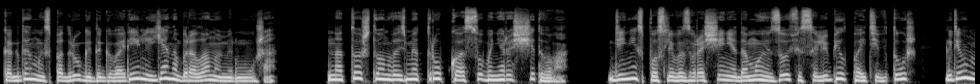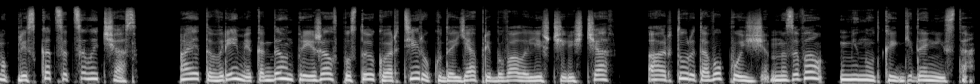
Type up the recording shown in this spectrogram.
Когда мы с подругой договорили, я набрала номер мужа. На то, что он возьмет трубку, особо не рассчитывала. Денис после возвращения домой из офиса любил пойти в душ, где он мог плескаться целый час. А это время, когда он приезжал в пустую квартиру, куда я пребывала лишь через час, а Артур и того позже называл «минуткой гедониста».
